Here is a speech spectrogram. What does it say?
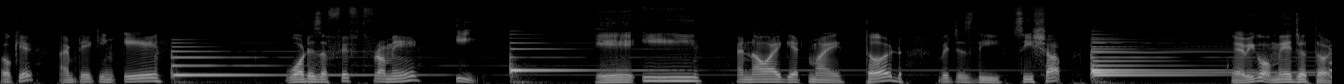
okay? I'm taking a what is a fifth from a? E. A e. And now i get my third which is the c sharp There we go, major third.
